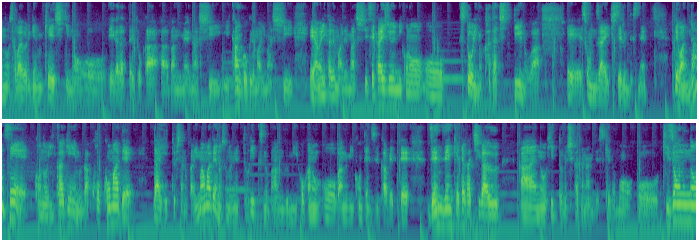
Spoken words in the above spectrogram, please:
のサバイバルゲーム形式の映画だったりとか番組ありますし、韓国でもありますし、アメリカでもありますし、世界中にこのストーリーの形っていうのは、えー、存在してるんですね。ではなぜこのイカゲームがここまで大ヒットしたのか、今までのそのネットフリックスの番組、他の番組コンテンツに比べて、全然桁が違うあのヒットの仕方なんですけども、既存の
